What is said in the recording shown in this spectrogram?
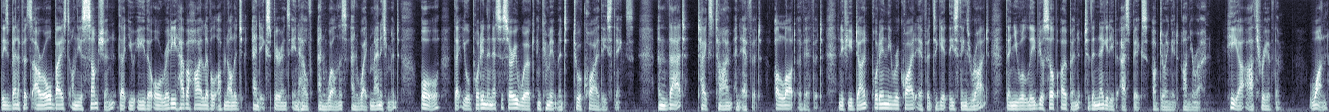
these benefits are all based on the assumption that you either already have a high level of knowledge and experience in health and wellness and weight management, or that you'll put in the necessary work and commitment to acquire these things. And that takes time and effort, a lot of effort. And if you don't put in the required effort to get these things right, then you will leave yourself open to the negative aspects of doing it on your own. Here are three of them. 1.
